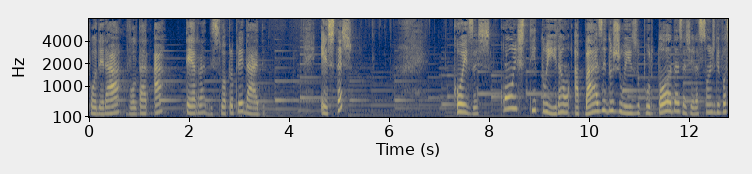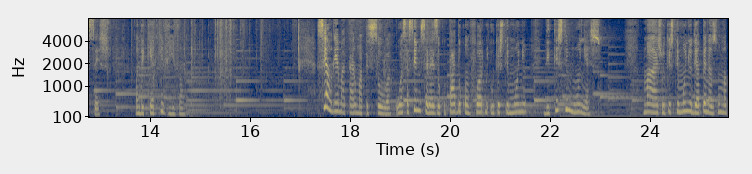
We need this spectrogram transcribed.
poderá voltar à terra de sua propriedade. Estas coisas constituirão a base do juízo por todas as gerações de vocês, onde quer que vivam. Se alguém matar uma pessoa, o assassino será executado conforme o testemunho de testemunhas. Mas o testemunho de apenas uma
